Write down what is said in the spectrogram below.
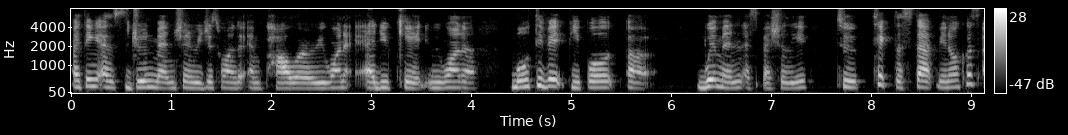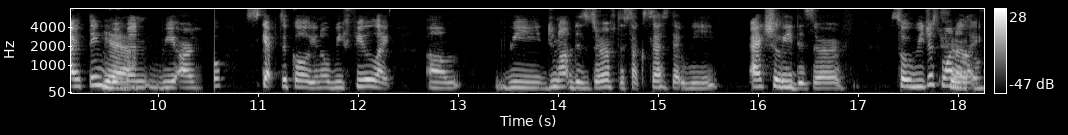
I think, as Jun mentioned, we just want to empower. We want to educate. We want to motivate people, uh, women especially, to take the step. You know, because I think Yeah. women we are so skeptical. You know, we feel like um, we do not deserve the success that we actually deserve. So we just want to like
